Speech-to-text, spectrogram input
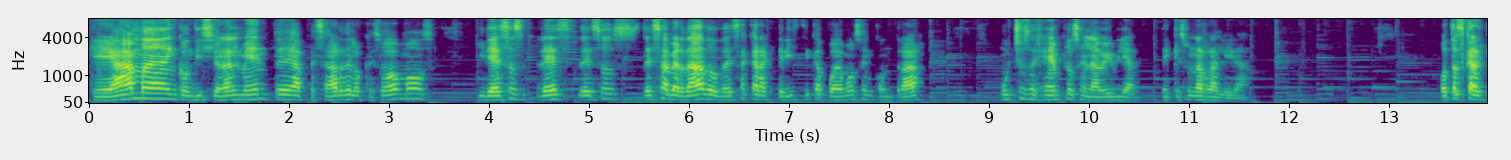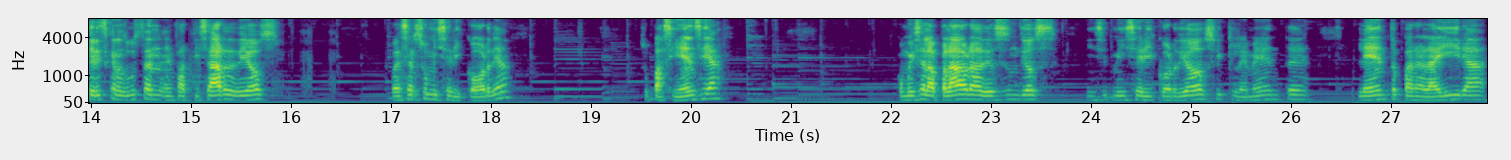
que ama incondicionalmente a pesar de lo que somos. Y de, esos, de, esos, de esa verdad o de esa característica podemos encontrar muchos ejemplos en la Biblia de que es una realidad. Otras características que nos gustan enfatizar de Dios Puede ser su misericordia, su paciencia. Como dice la palabra, Dios es un Dios misericordioso y clemente, lento para la ira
